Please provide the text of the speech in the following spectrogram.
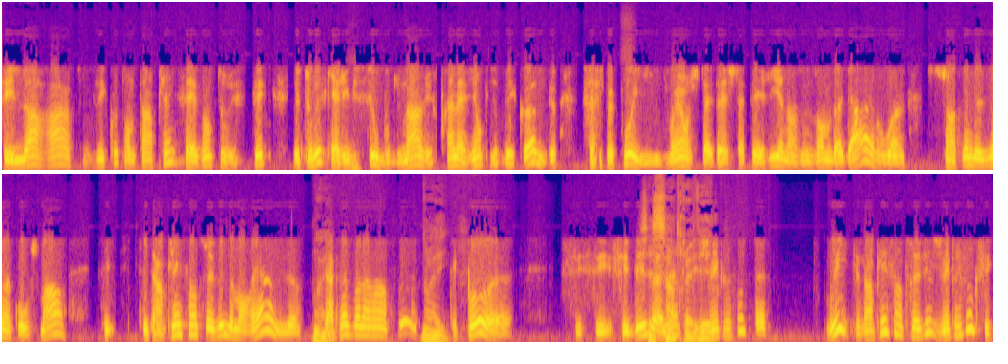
C'est l'horreur. Tu dis, écoute, on est en pleine saison touristique. Le touriste qui arrive ici au bout d'une heure, il reprend l'avion puis il redécolle. Là. Ça se peut pas. Il dit, voyons, je t'atter- je t'atterris dans une zone de guerre ou un- je suis en train de vivre un cauchemar. C'est en plein centre-ville de Montréal, là. Ouais. C'est la place Bonaventure. Oui. C'est pas... euh, c'est c'est- c'est désolant. centre-ville. J'ai l'impression que Oui, c'est en plein centre-ville. J'ai l'impression que c'est...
